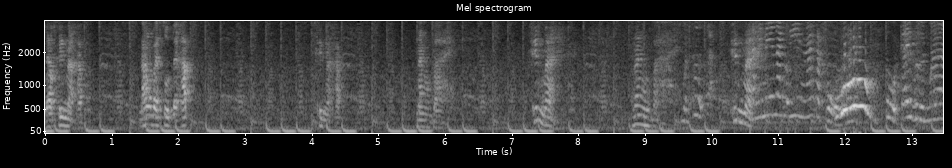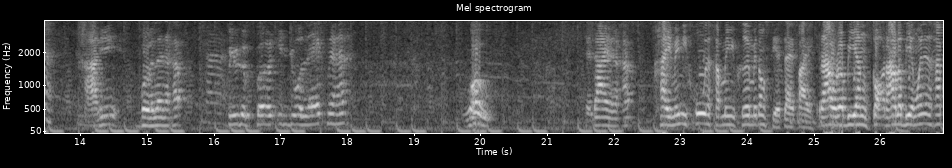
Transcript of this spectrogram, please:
แล้วขึ้นมาครับ นั่งลงไปสุดเลยครับ ขึ้นมาครับ นั่งลงไปขึ้นมา นั่งลงไปเหมือนอึกอะขึ้นมา อันนี้ไม่ได้นั่งเก้าอี้นั่งกระโถนตูดใกล้พื้นมาก ขานี่เบิร์นเลยนะครับใช่ feel the burn in your legs นะฮะว้าวใช้ได้เลยนะครับ ใครไม่มีคู่นะครับ ไม่มีเพื่อนไม่ต้องเสียใจไป ราวระเบียงเกาะราวระเบียงไว้เลยนะครับ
